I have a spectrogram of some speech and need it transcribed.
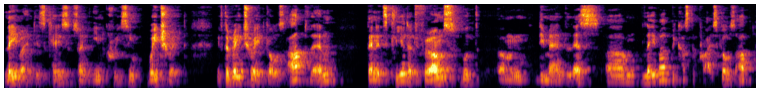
labor in this case, so an increasing wage rate. If the wage rate goes up, then then it's clear that firms would um, demand less um, labor because the price goes up,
